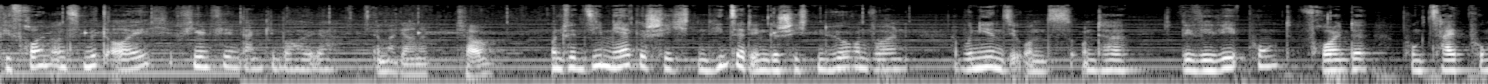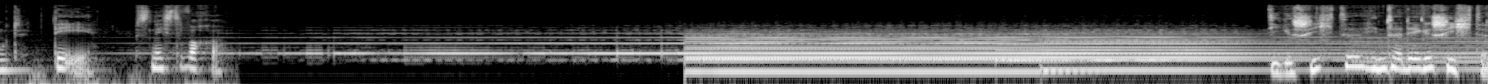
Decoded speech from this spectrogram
Wir freuen uns mit euch. Vielen, vielen Dank, lieber Holger. Immer gerne. Ciao. Und wenn Sie mehr Geschichten hinter den Geschichten hören wollen, abonnieren Sie uns unter www.freunde.zeit.de. Bis nächste Woche. Die Geschichte hinter der Geschichte.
